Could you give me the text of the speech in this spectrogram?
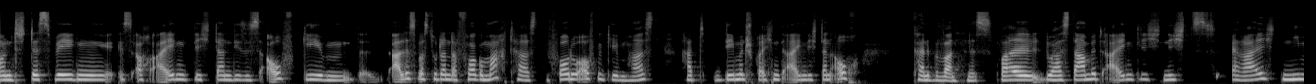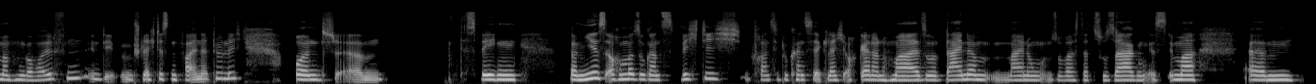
Und deswegen ist auch eigentlich dann dieses Aufgeben, alles, was du dann davor gemacht hast, bevor du aufgegeben hast, hat dementsprechend eigentlich dann auch keine Bewandtnis, weil du hast damit eigentlich nichts erreicht, niemandem geholfen, in dem, im schlechtesten Fall natürlich. Und ähm, deswegen, bei mir ist auch immer so ganz wichtig, Franzi, du kannst ja gleich auch gerne nochmal so deine Meinung und sowas dazu sagen, ist immer, ähm,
